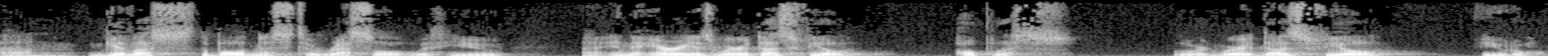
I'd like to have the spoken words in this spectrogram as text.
um, give us the boldness to wrestle with you uh, in the areas where it does feel hopeless, Lord, where it does feel futile.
